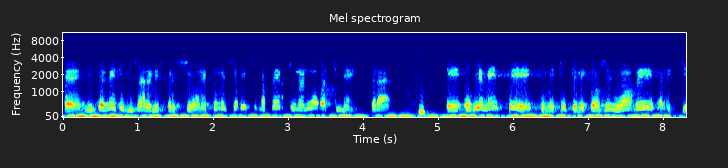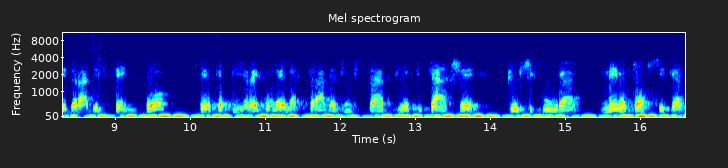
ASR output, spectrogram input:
eh, mi permetto di usare l'espressione, come se avessimo aperto una nuova finestra e ovviamente come tutte le cose nuove richiederà del tempo per capire qual è la strada giusta, più efficace, più sicura, meno tossica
